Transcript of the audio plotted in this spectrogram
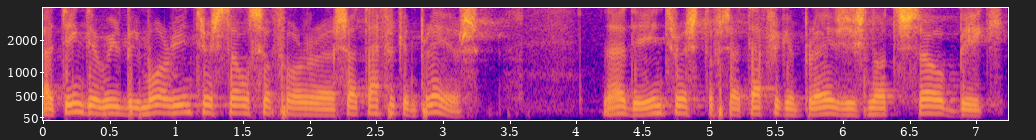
I think there will be more interest also for uh, South African players. Uh, the interest of South African players is not so big.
